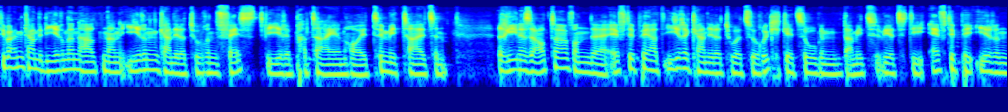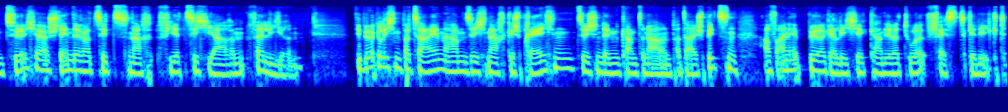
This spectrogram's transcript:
Die beiden Kandidierenden halten an ihren Kandidaturen fest, wie ihre Parteien heute mitteilten. Rine Sauter von der FDP hat ihre Kandidatur zurückgezogen. Damit wird die FDP ihren Zürcher Ständeratssitz nach 40 Jahren verlieren. Die bürgerlichen Parteien haben sich nach Gesprächen zwischen den kantonalen Parteispitzen auf eine bürgerliche Kandidatur festgelegt.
